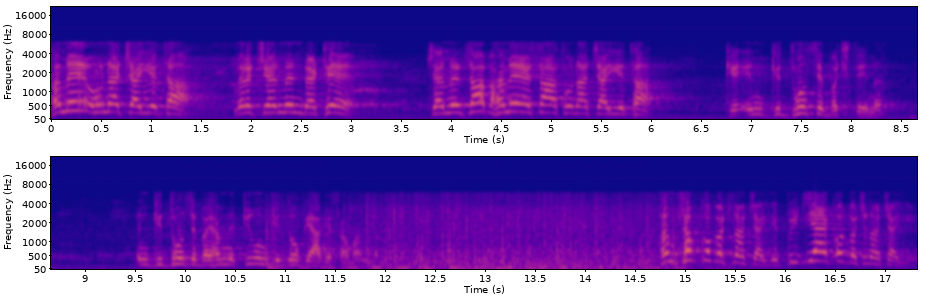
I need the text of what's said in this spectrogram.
हमें होना चाहिए था। मेरे चेयरमैन बैठे हैं। चेयरमैन साहब हमें एहसास होना चाहिए था कि इन गिद्धों से बचते ना। इन गिद्धों से बच हमने क्यों इन गिद्धों के आगे सामान रखा? हम सबको बचना चाहिए, पीटीआई को बचना चाहिए।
